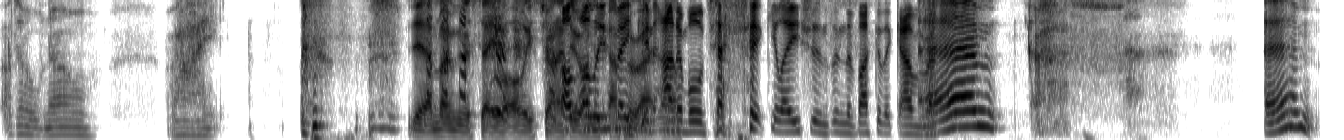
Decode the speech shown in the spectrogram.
I don't know. Right. yeah, I'm not even going to say what Ollie's trying to do. Ollie's making right now. animal gesticulations in the back of the camera. Um. Um.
